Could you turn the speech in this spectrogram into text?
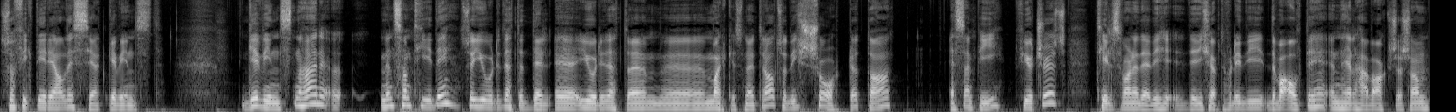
så fikk de realisert gevinst. Gevinsten her Men samtidig så gjorde de dette, del, eh, gjorde dette eh, markedsnøytralt, så de shortet da SMP Futures tilsvarende det de, det de kjøpte. Fordi de, det var alltid en hel haug av aksjer som,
